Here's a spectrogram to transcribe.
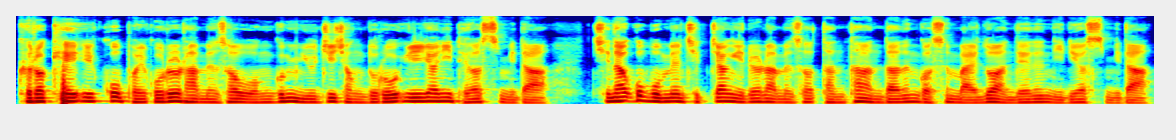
그렇게 읽고 벌고를 하면서 원금 유지 정도로 1년이 되었습니다. 지나고 보면 직장 일을 하면서 단타한다는 것은 말도 안 되는 일이었습니다.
